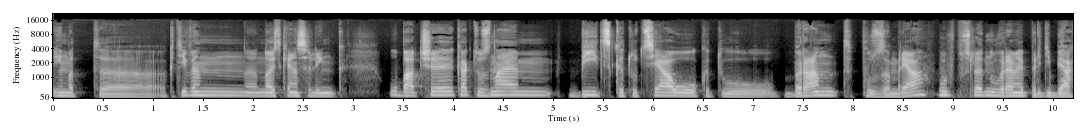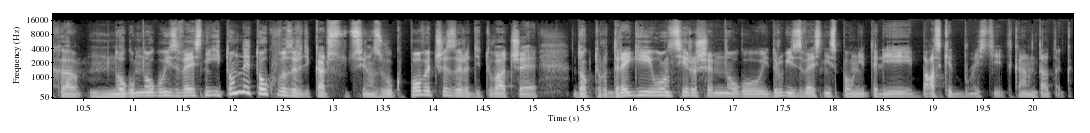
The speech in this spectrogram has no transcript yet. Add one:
имат активен noise cancelling, обаче, както знаем, Beats като цяло, като бранд позамря в последно време. Преди бяха много-много известни и то не е толкова заради качеството си на звук, повече заради това, че доктор Дреги лансираше много и други известни изпълнители, баскетболисти и така нататък.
